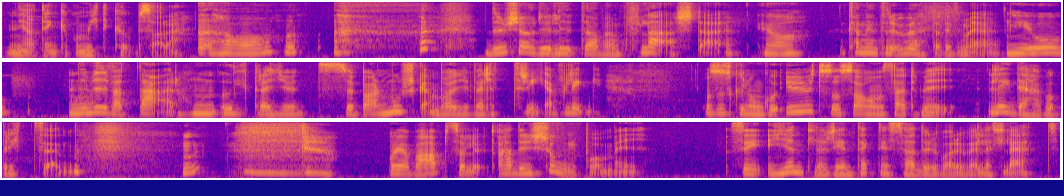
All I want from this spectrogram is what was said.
när jag tänker på mitt kubb, Sara. Ja. Du körde lite av en flash där. Ja. Kan inte du berätta lite mer? Jo, när vi var där, hon ultraljudsbarnmorskan var ju väldigt trevlig. Och så skulle hon gå ut så sa hon så här till mig, lägg det här på britsen. Och jag bara absolut, och hade en kjol på mig. Så egentligen rent tekniskt hade det varit väldigt lätt.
